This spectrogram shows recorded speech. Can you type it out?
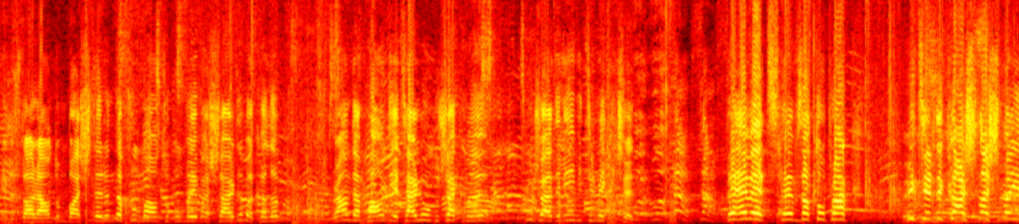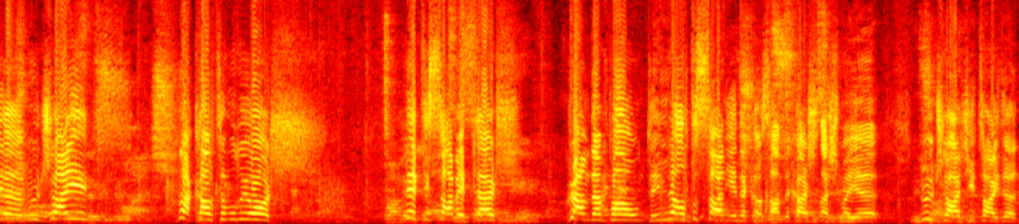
Henüz daha roundun başlarında full mount'u bulmayı başardı. Bakalım ground and pound yeterli olacak mı mücadeleyi bitirmek için. Ve evet Nevzat Toprak bitirdi karşılaşmayı. Mücahit knockout'ı buluyor. Net 56 isabetler. Ground and pound 56 saniyede kazandı karşılaşmayı. Mücahit Aydın.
